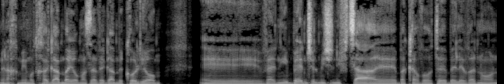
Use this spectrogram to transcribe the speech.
מנחמים אותך גם ביום הזה וגם בכל יום. אה, ואני בן של מי שנפצע אה, בקרבות אה, בלבנון.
